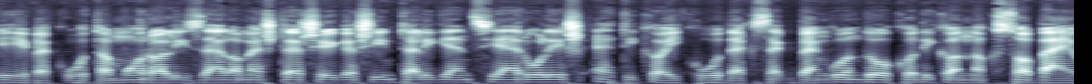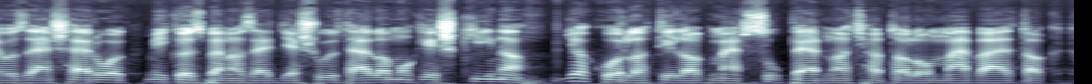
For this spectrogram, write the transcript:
Évek óta moralizál a mesterséges intelligenciáról és etikai kódexekben gondolkodik annak szabályozásáról, miközben az Egyesült Államok és Kína gyakorlatilag már szuper nagyhatalommá váltak.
